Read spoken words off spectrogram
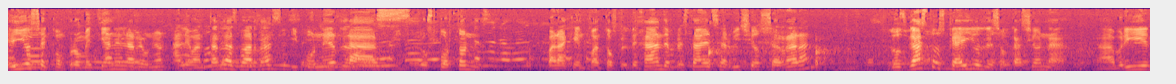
Ellos se comprometían en la reunión a levantar las bardas y poner las, los portones para que en cuanto dejaran de prestar el servicio cerraran. Los gastos que a ellos les ocasiona abrir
